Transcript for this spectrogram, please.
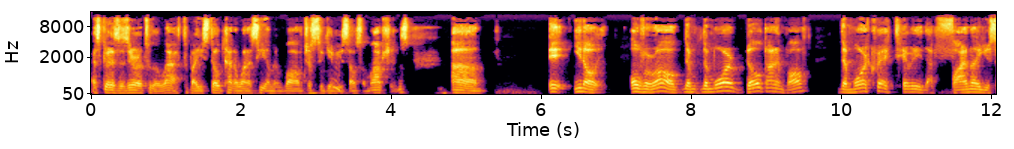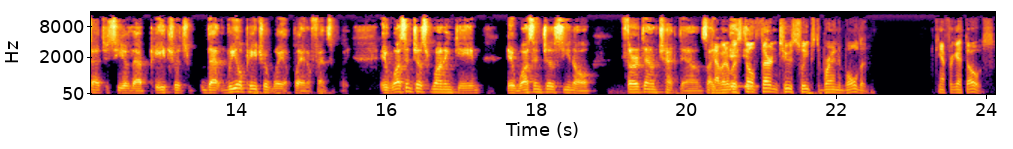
as good as a zero to the left, but you still kind of want to see him involved just to give yourself some options. Um, it you know overall, the the more Bill got involved, the more creativity that finally you started to see of that Patriots, that real Patriot way of playing offensively. It wasn't just running game. It wasn't just you know third down check downs. Like yeah, but it was still third and two sweeps to Brandon Bolden. Can't forget those.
